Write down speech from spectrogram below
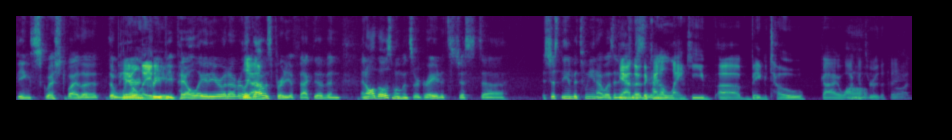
being squished by the the, pale weird lady. creepy pale lady or whatever. Like Yeah. that was pretty effective, and and all those moments are great. It's just. uh it's just the in between. I wasn't yeah, the, the kind of lanky, uh, big toe guy walking Oh through the thing. God.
